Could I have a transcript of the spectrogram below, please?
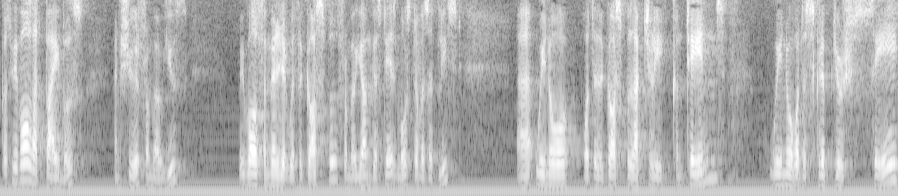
Because we've all had Bibles, I'm sure, from our youth. We're all familiar with the gospel from our youngest days, most of us at least. Uh, we know what the gospel actually contains. We know what the scriptures say.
